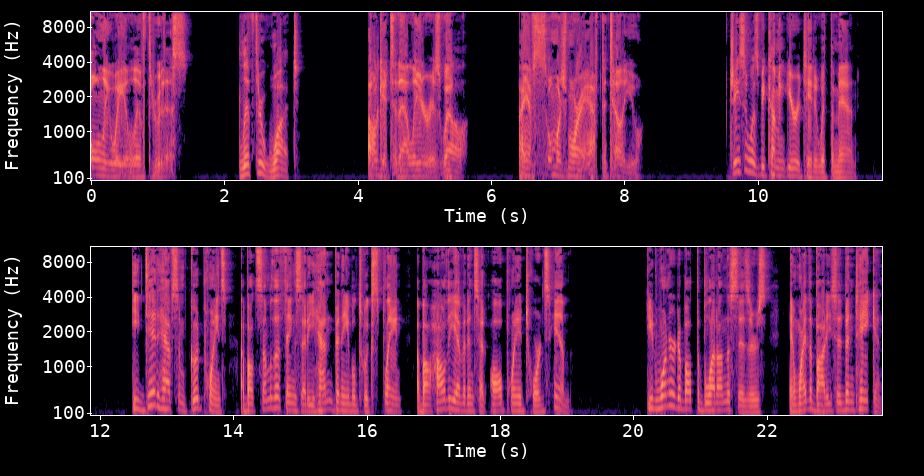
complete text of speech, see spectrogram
only way you'll live through this. Live through what? I'll get to that later as well. I have so much more I have to tell you. Jason was becoming irritated with the man. He did have some good points about some of the things that he hadn't been able to explain about how the evidence had all pointed towards him. He'd wondered about the blood on the scissors and why the bodies had been taken.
